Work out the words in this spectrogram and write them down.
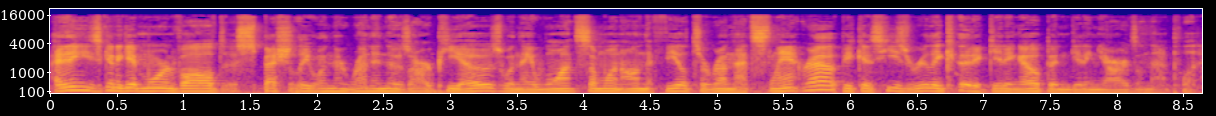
I think he's going to get more involved, especially when they're running those RPOs, when they want someone on the field to run that slant route, because he's really good at getting open, getting yards on that play.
